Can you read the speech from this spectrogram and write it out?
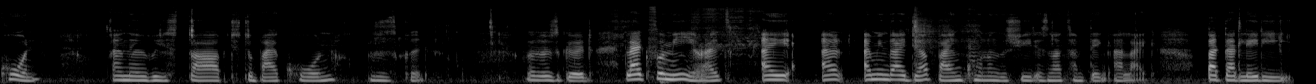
corn. And then we stopped to buy corn this is good. This is good. Like for me right I, I i mean the idea of buying corn on the street is not something i like. But that lady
